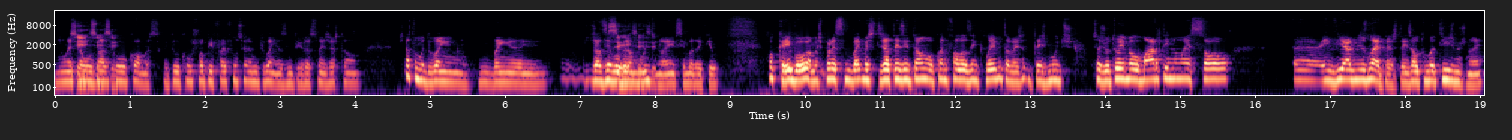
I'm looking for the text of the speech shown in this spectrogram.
não é sim, tão usado sim, com o e-commerce. Aquilo com o Shopify funciona muito bem, as integrações já estão, já estão muito bem, bem uh, já desenvolveram sim, muito, não é? Em cima daquilo. Ok, boa, mas parece bem. Mas já tens então, quando falas em Klaviyo, também tens muitos. Ou seja, o teu email marketing não é só uh, enviar newsletters, tens automatismos, não é?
